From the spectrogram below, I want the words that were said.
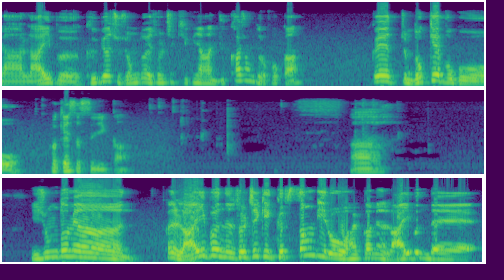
야, 라이브, 급여 주 정도에 솔직히 그냥 한 6화 정도로 볼까? 꽤 좀 높게 보고, 그렇게 했었으니까. 아, 이 정도면, 근데 라이브는 솔직히 급성비로 할 거면 라이브인데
